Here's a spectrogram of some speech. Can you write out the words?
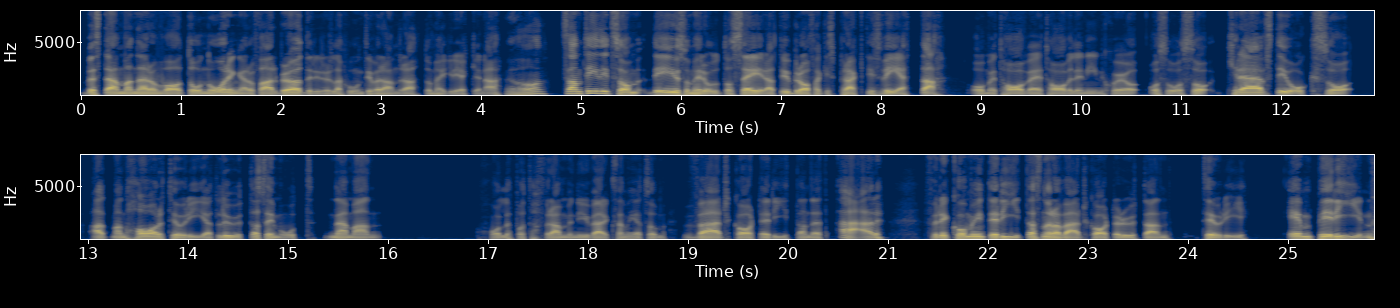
bestämma när de var tonåringar och farbröder i relation till varandra, de här grekerna. ja, Samtidigt som, det är ju som Herodotos säger, att det är bra faktiskt praktiskt veta om ett hav är ett hav eller en insjö och- och så, så krävs det ju också att man har teori att luta sig mot när man håller på att ta fram en ny verksamhet som världskarteritandet är. För det kommer ju inte ritas några världskartor utan teori. Empirin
